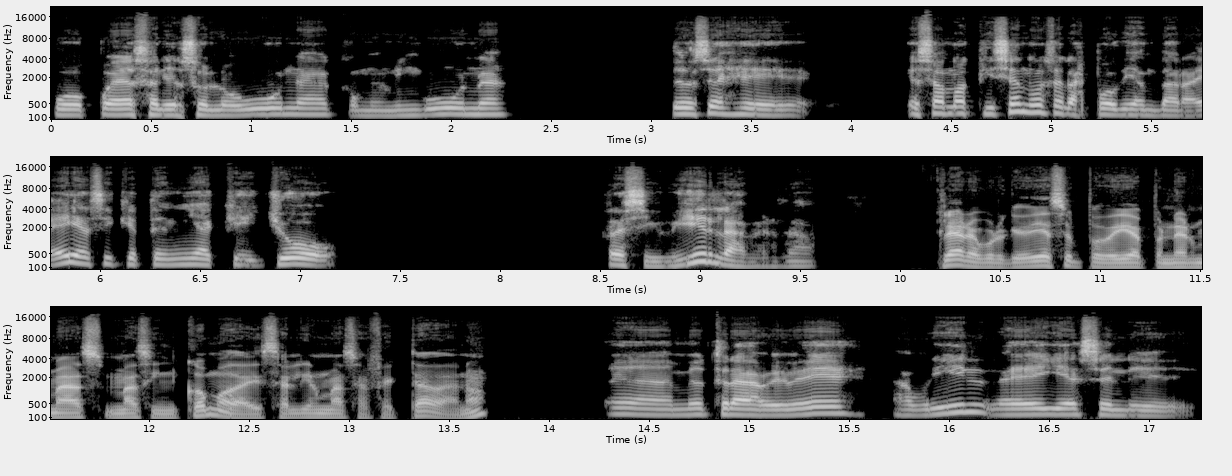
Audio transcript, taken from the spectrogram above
o puede salir solo una, como ninguna. Entonces, eh, esas noticias no se las podían dar a ella, así que tenía que yo recibirla, ¿verdad? Claro, porque ella se podría poner más, más incómoda y salir más afectada, ¿no? Eh, mi otra bebé, Abril, a ella se le,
